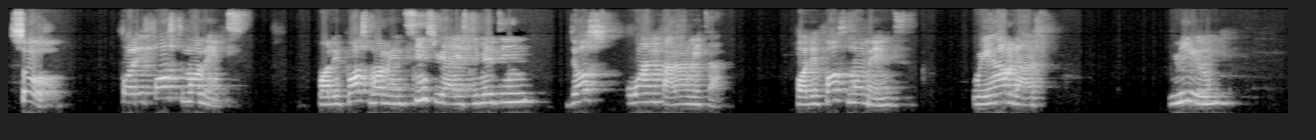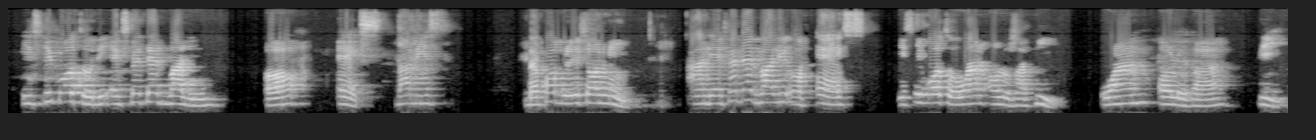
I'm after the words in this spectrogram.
So, for the first moment, for the first moment, since we are estimating just one parameter, for the first moment, we have that mu is equal to the expected value of x. That means the population mean. And the expected value of x is equal to 1 all over p. 1 all over p.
